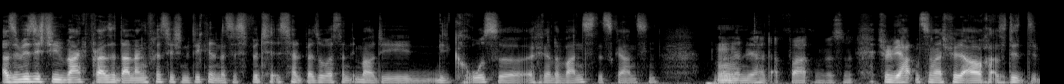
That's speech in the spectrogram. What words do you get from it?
also wie sich die Marktpreise da langfristig entwickeln, das ist, wird, ist halt bei sowas dann immer die, die große Relevanz des Ganzen. Mhm. Wenn wir halt abwarten müssen. Ich meine, wir hatten zum Beispiel auch, also die, die,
